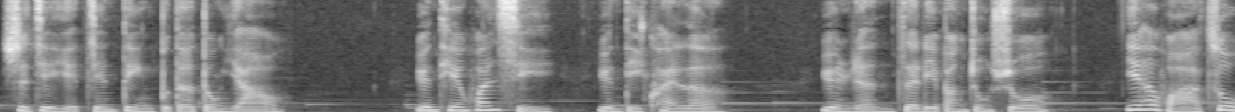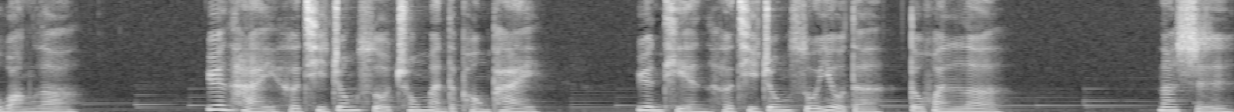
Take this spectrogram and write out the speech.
世界也坚定不得动摇。愿天欢喜，愿地快乐，愿人在列邦中说：耶和华作王了。愿海和其中所充满的澎湃。愿田和其中所有的都欢乐。那时，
